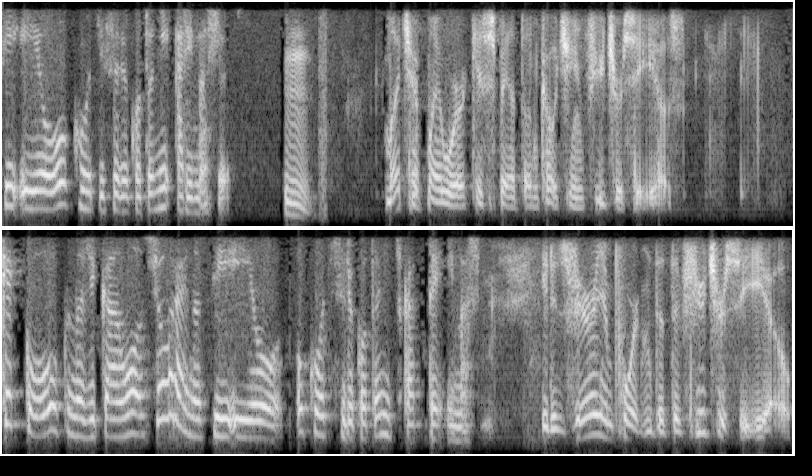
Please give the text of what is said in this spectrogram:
CEO をコーチすることにあります。うん。 Much of my work is spent on coaching future CEOs. 結構多くの時間を将来の CEO をコーチすることに使っています。It is very important that the future CEO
